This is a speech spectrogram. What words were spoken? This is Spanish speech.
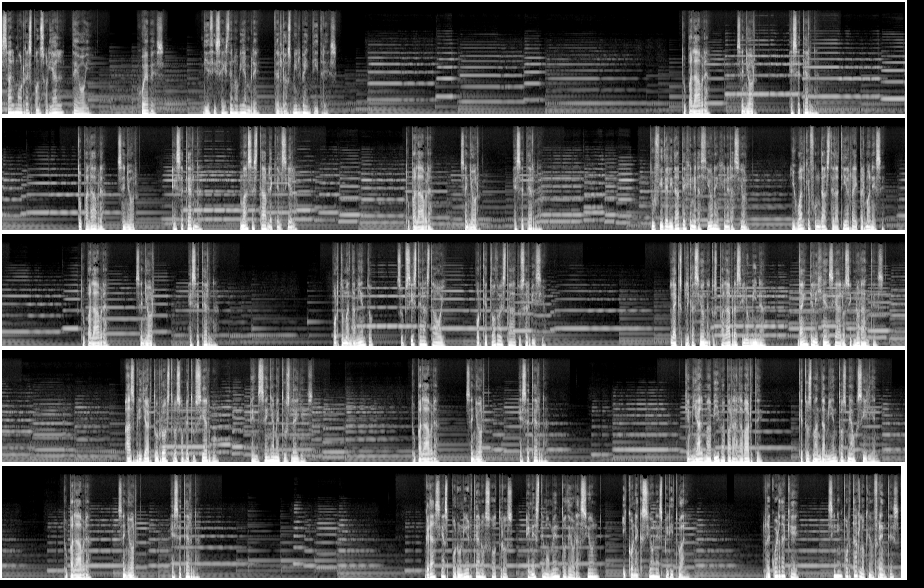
Salmo responsorial de hoy, jueves 16 de noviembre del 2023. Tu palabra, Señor, es eterna. Tu palabra, Señor, es eterna, más estable que el cielo. Tu palabra, Señor, es eterna tu fidelidad de generación en generación, igual que fundaste la tierra y permanece. Tu palabra, Señor, es eterna. Por tu mandamiento, subsisten hasta hoy, porque todo está a tu servicio. La explicación de tus palabras ilumina, da inteligencia a los ignorantes. Haz brillar tu rostro sobre tu siervo, enséñame tus leyes. Tu palabra, Señor, es eterna. Que mi alma viva para alabarte, que tus mandamientos me auxilien. Tu palabra, Señor, es eterna. Gracias por unirte a nosotros en este momento de oración y conexión espiritual. Recuerda que, sin importar lo que enfrentes,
